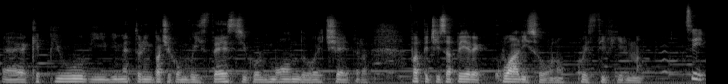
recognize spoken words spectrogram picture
eh, che più vi, vi mettono in pace con voi stessi, col mondo, eccetera. Fateci sapere quali sono questi film. Sì,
